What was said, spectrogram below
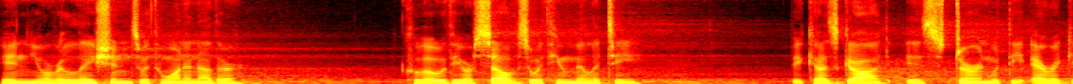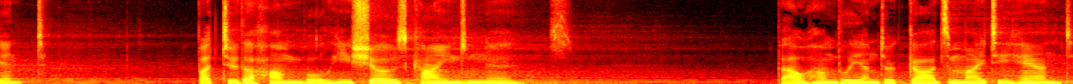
In your relations with one another, clothe yourselves with humility, because God is stern with the arrogant, but to the humble he shows kindness. Bow humbly under God's mighty hand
